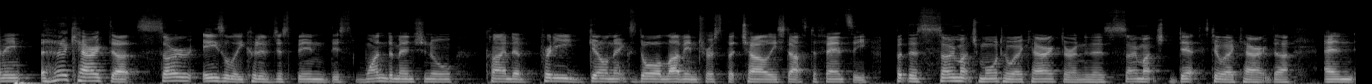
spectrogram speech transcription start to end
mean, her character so easily could have just been this one dimensional kind of pretty girl next door love interest that Charlie starts to fancy. But there's so much more to her character, and there's so much depth to her character, and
